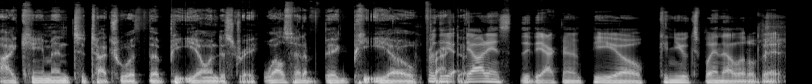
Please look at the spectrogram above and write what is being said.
I came into touch with the PEO industry. Wells had a big PEO For the, the, audience, the, the acronym PEO, can you explain that a little bit?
